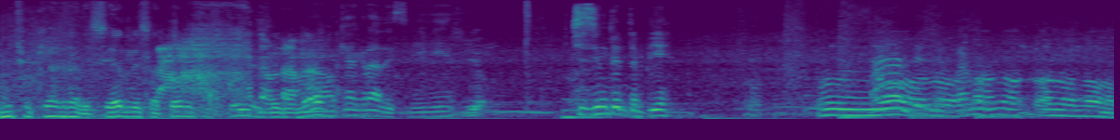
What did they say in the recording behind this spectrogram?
mucho que agradecerles a todos ustedes, de Don Ramón, verdad. qué agradecer. Yo- Échese un tentempié. No, no, no, no, no, no, no,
